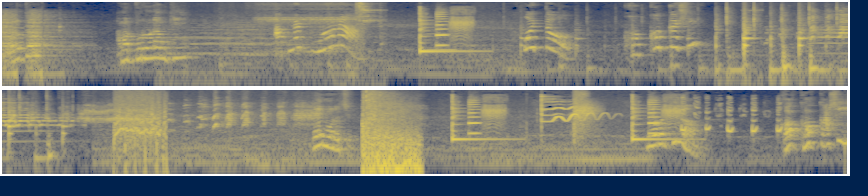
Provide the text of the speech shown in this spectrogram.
বলো তো আমার পুরো নাম কি? আপনার পুরো নাম? ওই তো খক খক কাশি। এই মরেছে। কি নাম? খক খক কাশি?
